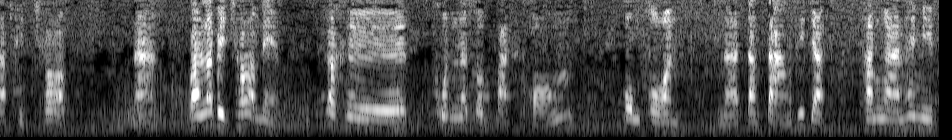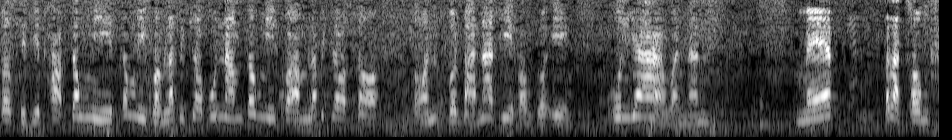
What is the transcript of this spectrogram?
รับผิดชอบนะความรับผิดชอบเนี่ยก็คือคุณสมบัติขององค์กรนะต่างๆที่จะทำงานให้มีประสิทธิภาพต้องมีต้องมีความรับผิดชอบผู้นำต้องมีความรับผิดชอบต่อต่อบทบาทหน้าที่ของตัวเอง คุณย่าวันนั้น แม้ ประหลัดทองค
